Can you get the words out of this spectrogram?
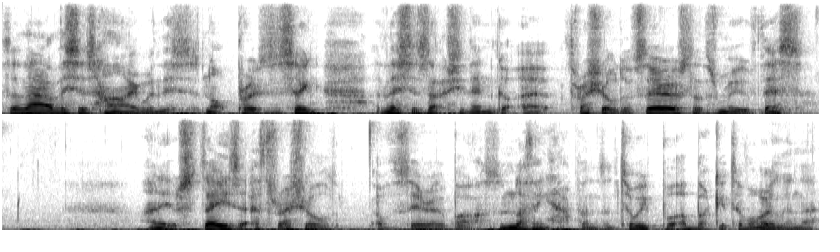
So now this is high when this is not processing and this has actually then got a threshold of zero so let's remove this and it stays at a threshold of zero bar. So nothing happens until we put a bucket of oil in there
